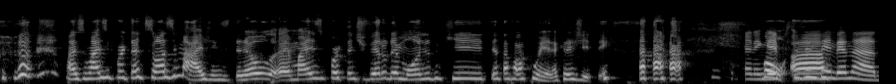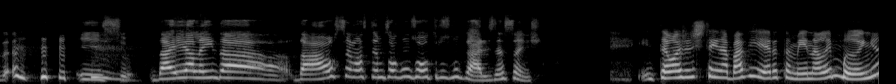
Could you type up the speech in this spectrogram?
mas o mais importante são as imagens, entendeu? É mais importante ver o demônio do que tentar falar com ele, acreditem. É, ninguém Bom, precisa a... entender nada. Isso. Daí, além da, da Áustria, nós temos alguns outros lugares, né, Sandy? Então, a gente tem na Baviera também, na Alemanha,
